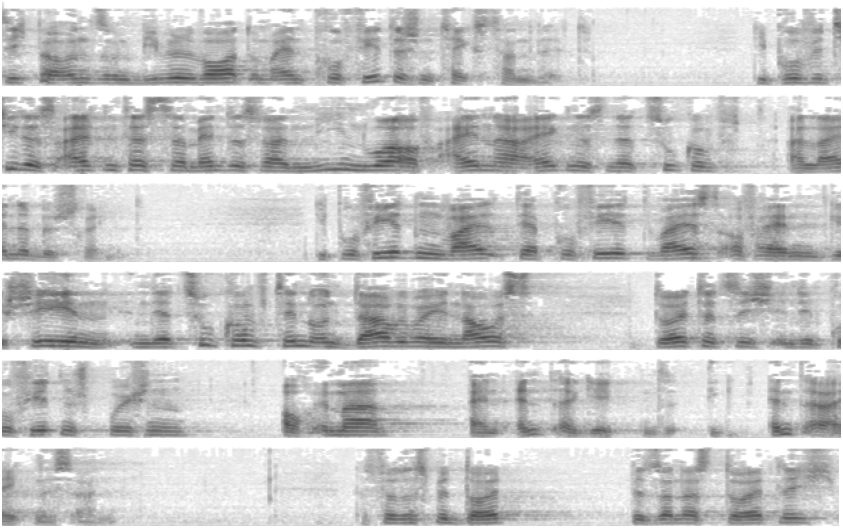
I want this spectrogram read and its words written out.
sich bei unserem Bibelwort um einen prophetischen Text handelt. Die Prophetie des Alten Testamentes war nie nur auf ein Ereignis in der Zukunft alleine beschränkt. Propheten, der Prophet weist auf ein Geschehen in der Zukunft hin und darüber hinaus deutet sich in den Prophetensprüchen auch immer ein Endereignis an. Das wird uns besonders deutlich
